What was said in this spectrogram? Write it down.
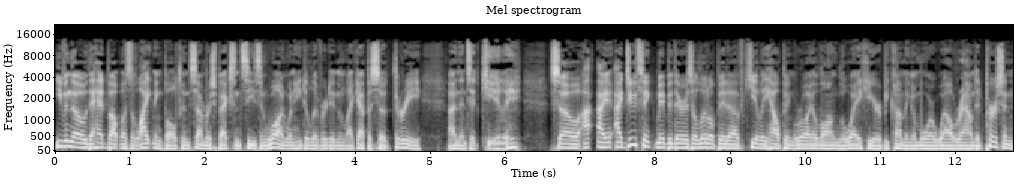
even though the headbutt was a lightning bolt in some respects in season one when he delivered it in like episode three and then said Keeley. So I, I, I do think maybe there is a little bit of Keeley helping Roy along the way here, becoming a more well-rounded person.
